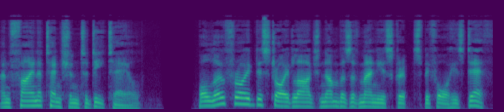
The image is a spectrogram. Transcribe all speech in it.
and fine attention to detail. Although Freud destroyed large numbers of manuscripts before his death,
